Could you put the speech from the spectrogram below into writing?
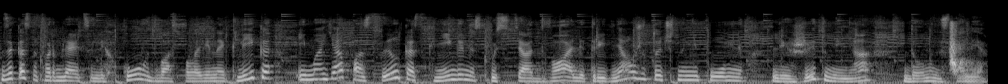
Заказ оформляется легко, в два с половиной клика. И моя посылка с книгами спустя два или три дня, уже точно не помню, лежит у меня дома на столе.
